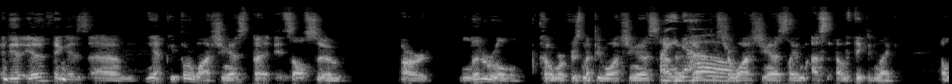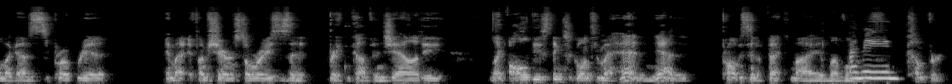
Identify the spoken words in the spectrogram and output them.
And the, the other thing is, um, yeah, people are watching us, but it's also our literal coworkers might be watching us. I Other know. therapists are watching us. Like I'm thinking, like, oh my god, is this appropriate? Am I, if I'm sharing stories, is it breaking confidentiality? Like all these things are going through my head, and yeah, it probably is going to affect my level I of mean, comfort.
